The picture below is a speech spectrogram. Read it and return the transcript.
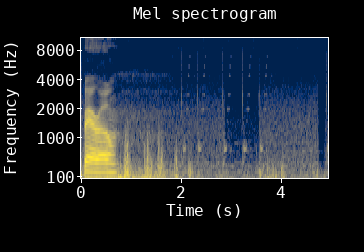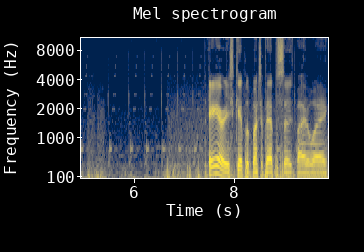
Sparrow. They already skipped a bunch of episodes, by the way.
